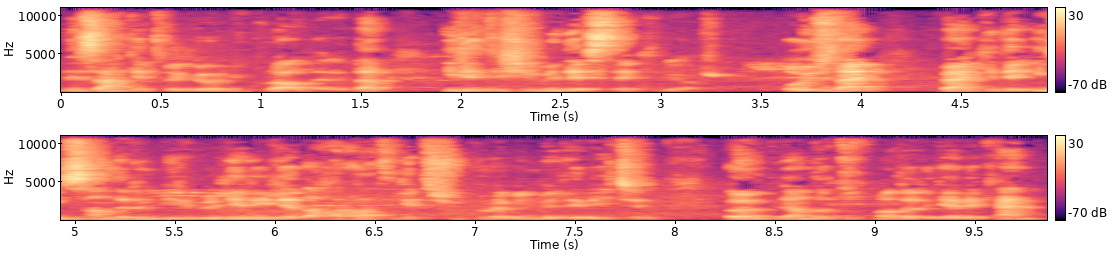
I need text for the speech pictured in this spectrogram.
nezaket ve görgü kuralları da iletişimi destekliyor. O yüzden belki de insanların birbirleriyle daha rahat iletişim kurabilmeleri için ön planda tutmaları gereken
